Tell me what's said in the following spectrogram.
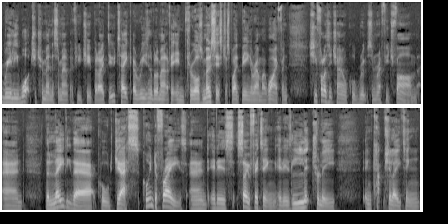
really watch a tremendous amount of YouTube, but I do take a reasonable amount of it in through osmosis just by being around my wife. And she follows a channel called Roots and Refuge Farm, and the lady there called Jess coined a phrase, and it is so fitting. It is literally encapsulating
